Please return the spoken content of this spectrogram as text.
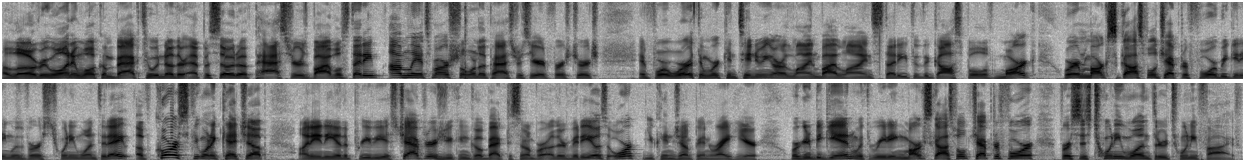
Hello, everyone, and welcome back to another episode of Pastor's Bible Study. I'm Lance Marshall, one of the pastors here at First Church in Fort Worth, and we're continuing our line by line study through the Gospel of Mark. We're in Mark's Gospel, chapter 4, beginning with verse 21 today. Of course, if you want to catch up on any of the previous chapters, you can go back to some of our other videos, or you can jump in right here. We're going to begin with reading Mark's Gospel, chapter 4, verses 21 through 25.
